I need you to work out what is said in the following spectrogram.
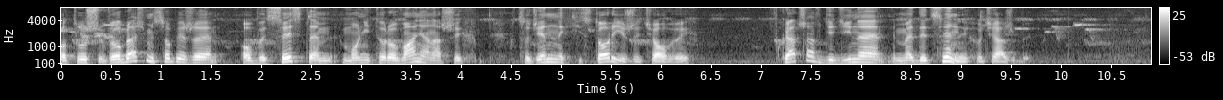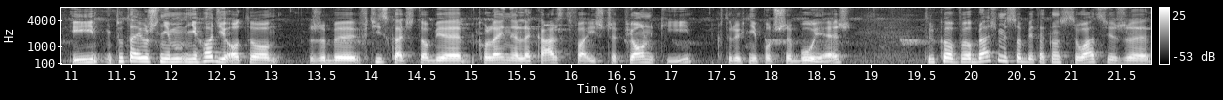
Otóż wyobraźmy sobie, że owy system monitorowania naszych codziennych historii życiowych wkracza w dziedzinę medycyny chociażby. I tutaj już nie, nie chodzi o to, żeby wciskać tobie kolejne lekarstwa i szczepionki, których nie potrzebujesz. Tylko wyobraźmy sobie taką sytuację, że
